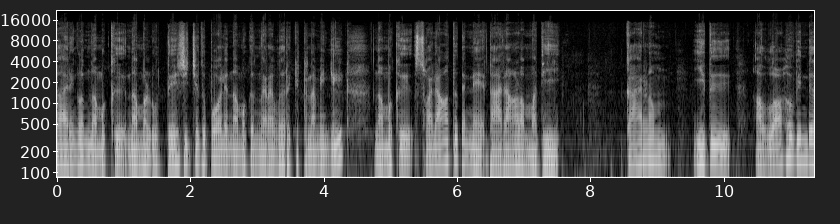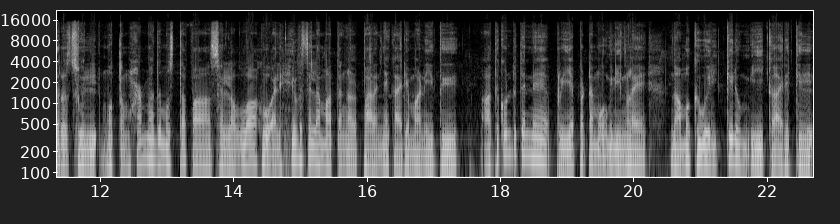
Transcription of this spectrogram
കാര്യങ്ങളും നമുക്ക് നമ്മൾ ഉദ്ദേശിച്ചതുപോലെ നമുക്ക് നിറവേറി കിട്ടണമെങ്കിൽ നമുക്ക് സ്വലാത്ത് തന്നെ ധാരാളം മതി. കാരണം ഇത് അള്ളാഹുവിന്റെ റസൂൽ മുത്ത മുഹമ്മദ് മുസ്തഫ സല്ലാഹു അലഹി വസല്ലമ തങ്ങൾ പറഞ്ഞ കാര്യമാണ് ഇത്. അതുകൊണ്ട് തന്നെ പ്രിയപ്പെട്ട മോമിനിയങ്ങളെ നമുക്ക് ഒരിക്കലും ഈ കാര്യത്തിൽ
